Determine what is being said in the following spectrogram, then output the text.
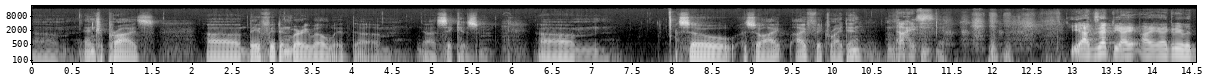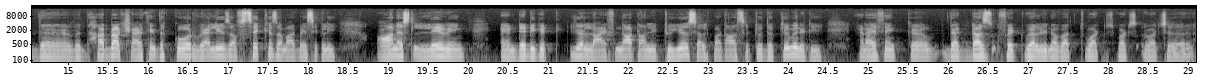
um, enterprise. Uh, they fit in very well with um, uh, Sikhism. Um, so, so I, I fit right in. Nice. yeah, exactly. I, I agree with the with Harbaksh. I think the core values of Sikhism are basically honest living and dedicate your life not only to yourself but also to the community and I think uh, that does fit well. You know what what what what uh,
